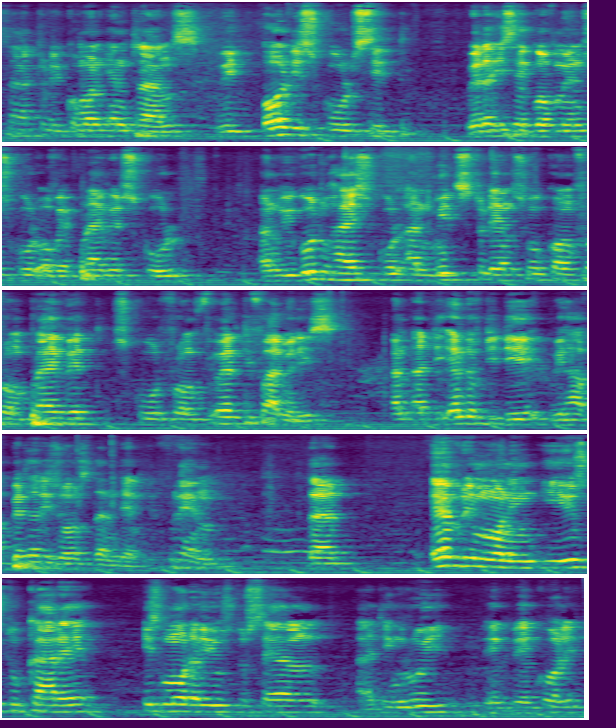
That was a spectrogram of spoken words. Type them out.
Start to the common entrance with all the schools sit, whether it's a government school or a private school, and we go to high school and meet students who come from private school, from wealthy families, and at the end of the day, we have better results than them. Friend, that every morning he used to carry, his mother used to sell, I think Rui, they, they call it,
